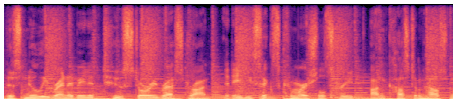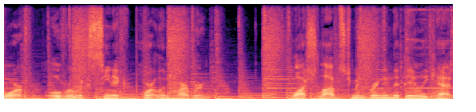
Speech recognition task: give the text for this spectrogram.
this newly renovated two story restaurant at 86 Commercial Street on Custom House Wharf overlooks scenic Portland Harbor. Watch lobstermen bring in the daily catch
